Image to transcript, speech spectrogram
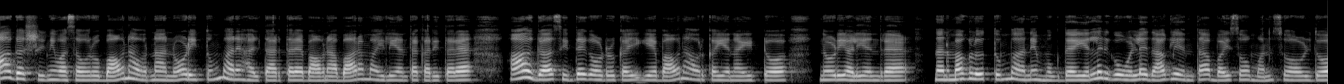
ಆಗ ಶ್ರೀನಿವಾಸ್ ಅವರು ಭಾವನಾ ಅವ್ರನ್ನ ನೋಡಿ ತುಂಬಾ ಅಳ್ತಾ ಇರ್ತಾರೆ. ಭಾವನಾ, ಬಾರಮ್ಮ ಇಲ್ಲಿ ಅಂತ ಕರೀತಾರೆ. ಆಗ ಸಿದ್ದೇಗೌಡರು ಕೈಗೆ ಭಾವನಾ ಅವ್ರ ಕೈಯನ್ನು ಇಟ್ಟು ನೋಡಿ ಅಳಿಯಂದ್ರೆ ನನ್ನ ಮಗಳು ತುಂಬಾ ಮುಗ್ದೆ, ಎಲ್ಲರಿಗೂ ಒಳ್ಳೇದಾಗ್ಲಿ ಅಂತ ಬಯಸೋ ಮನಸ್ಸು ಅವಳದು.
